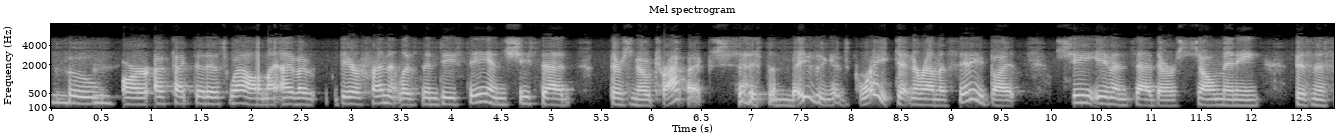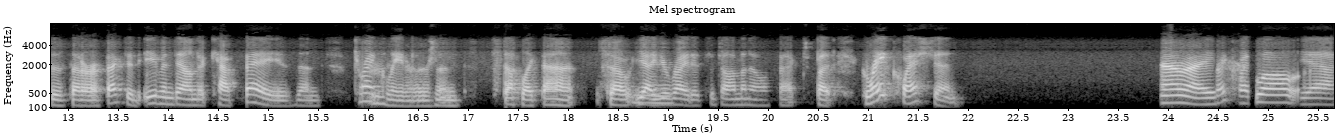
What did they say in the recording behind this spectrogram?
who Mhm. are affected as well. My, I have a dear friend that lives in DC and she said there's no traffic. She said it's amazing. It's great getting around the city, but she even said there are so many businesses that are affected, even down to cafes and dry Mm. cleaners and stuff like that. So yeah, Yeah. you're right. It's a domino effect. But great question. All right. Great question. Well, Yeah,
